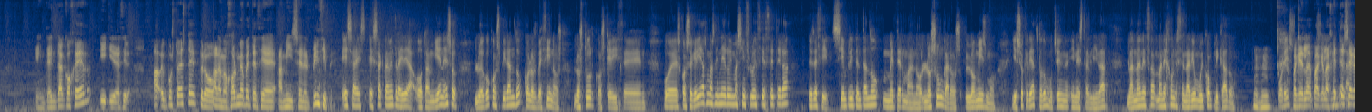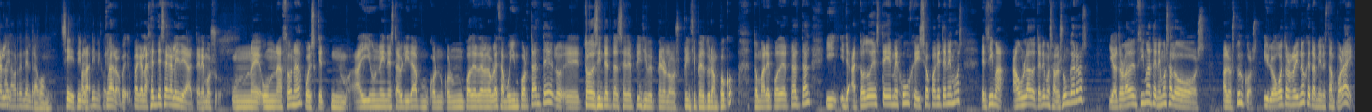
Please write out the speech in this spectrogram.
intenta coger y, y decir ah, he puesto este, pero a lo mejor me apetece a mí ser el príncipe. Esa es exactamente la idea. O también eso, luego conspirando con los vecinos, los turcos, que dicen, pues conseguirías más dinero y más influencia, etcétera. Es decir, siempre intentando meter mano. Los húngaros, lo mismo. Y eso crea todo mucha inestabilidad. Blanda maneja un escenario muy complicado. Por eso. Para que la, para que la gente se haga la, orden del dragón. Sí, dime, Claro, para que la gente se haga la idea, tenemos eh, una zona, pues que mm, hay una inestabilidad con, un poder de la nobleza muy importante. Eh, todos intentan ser el príncipe, pero los príncipes duran poco. Tomar el poder, tal, tal. Y, y a todo este mejunje y sopa que tenemos, encima, a un lado tenemos a los húngaros y a otro lado encima tenemos a los a los turcos. Y luego otros reinos que también están por ahí.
